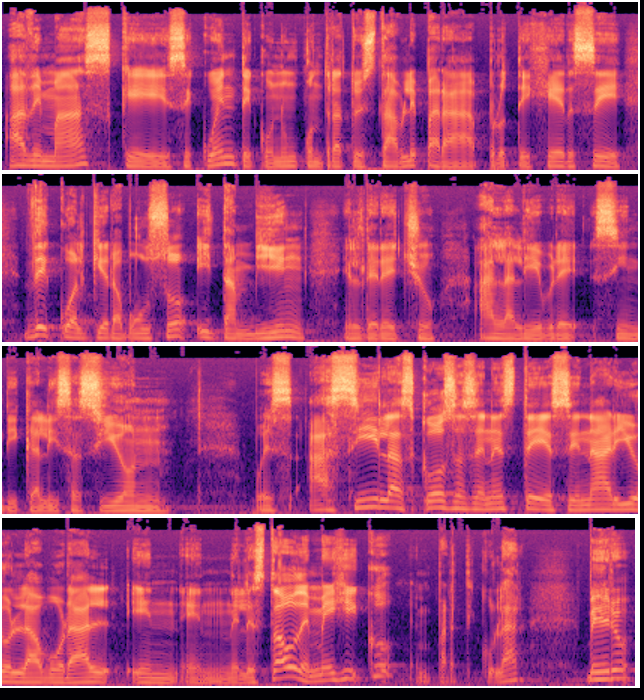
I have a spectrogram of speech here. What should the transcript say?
además que se cuente con un contrato estable para protegerse de cualquier abuso y también el derecho a la libre sindicalización pues así las cosas en este escenario laboral en, el Estado de México en particular, pero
